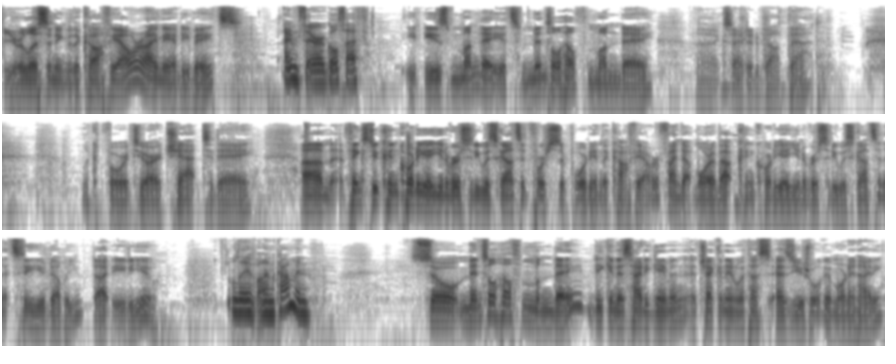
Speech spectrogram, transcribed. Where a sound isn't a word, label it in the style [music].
You're listening to the Coffee Hour. I'm Andy Bates. I'm Sarah Gulseth. It is Monday. It's Mental Health Monday. Uh, excited about that. Looking forward to our chat today. Um, thanks to Concordia University Wisconsin for supporting the Coffee Hour. Find out more about Concordia University Wisconsin at cuw.edu. Live uncommon. So, Mental Health Monday. Deaconess Heidi Goehmann uh, checking in with us as usual. Good morning, Heidi.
